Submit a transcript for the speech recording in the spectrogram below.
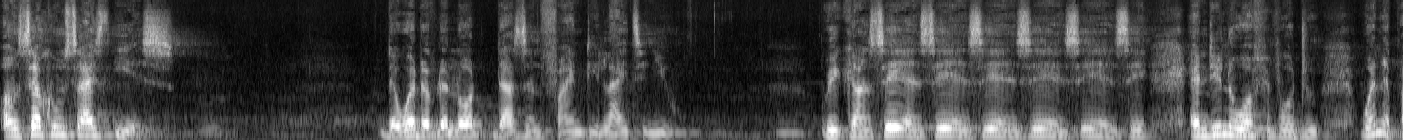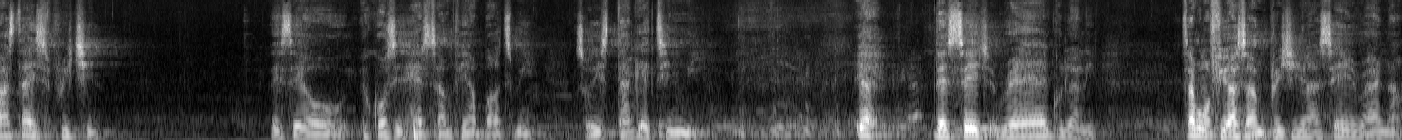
uncircumcised ears the word of the Lord doesn't find delight in you. We can say and say and say and say and say and say. And do you know what people do? When a pastor is preaching, they say, Oh, because he heard something about me, so he's targeting me. Yeah, they say it regularly. Some of you, as I'm preaching, you are saying right now.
